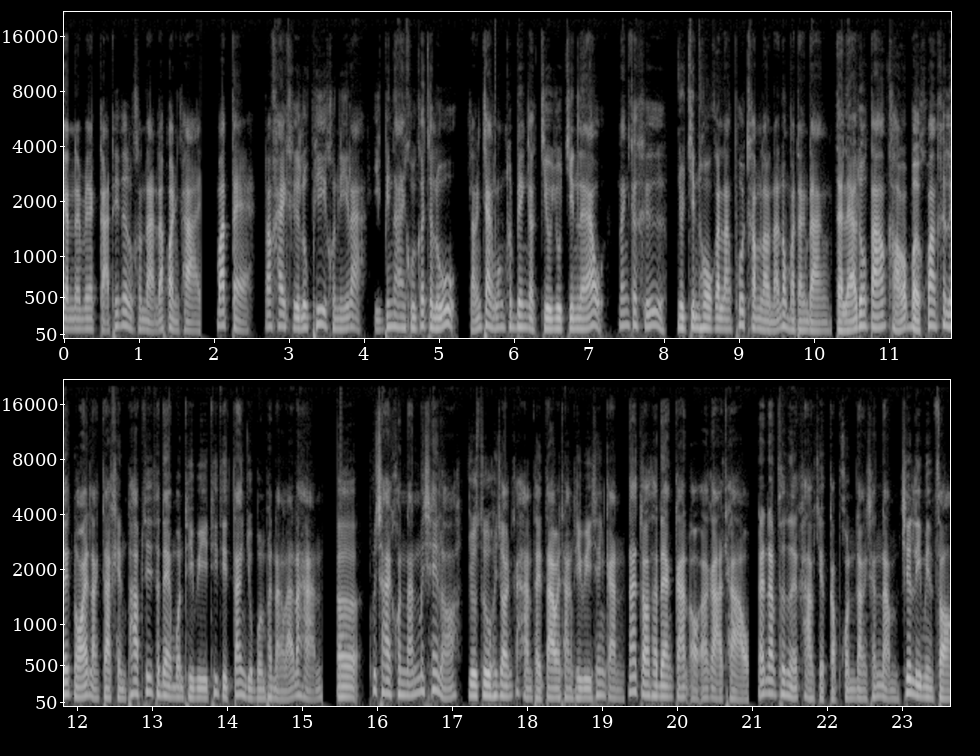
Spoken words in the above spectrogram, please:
กันในบรรยากาศที่สนุกสนานและผ่อนคลาย ว่าแต่แล้วใครคือลูกพี่คนนี้ล่ะ อีกไม่นานคุณก็จะรู้ หลังจากลงทะเบียนกับกิลยูจินแล้ว นั่นก็คือยูจินโฮกำลังพูดคำเหล่านั้นออกมาดังๆ แต่แล้วดวงตาของเขาก็เบิกกว้างขึ้นเล็กน้อยหลังจากเห็นภาพที่แสดงบนทีวีที่ติดตั้งอยู่บนผนังร้านอาหาร เออ ผู้ชายคนนั้นไม่ใช่เหรอ ยูซูฮยอนก็หันสายตาไปทางทีวีเช่นกัน หน้าจอแสดงการออกอากาศข่าว และนำเสนอข่าวเกี่ยวกับคนดังชั้นนำชื่อลีมินซอง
